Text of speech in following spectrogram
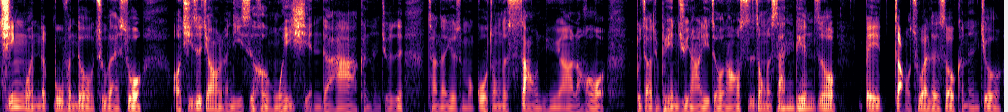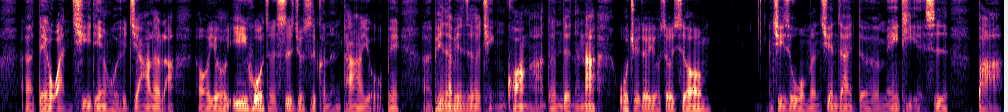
新闻的部分都有出来说。哦，其实交友软体是很危险的啊，可能就是常常有什么国中的少女啊，然后不知道就骗去哪里之后，然后失踪了三天之后被找出来的时候，可能就呃得晚七天回家了啦。哦，有亦或者是就是可能他有被呃骗财骗色的情况啊等等的。那我觉得有时候时候，其实我们现在的媒体也是把。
